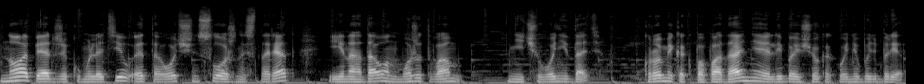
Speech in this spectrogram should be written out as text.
Но опять же, кумулятив это очень сложный снаряд, и иногда он может вам ничего не дать. Кроме как попадания, либо еще какой-нибудь бред.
